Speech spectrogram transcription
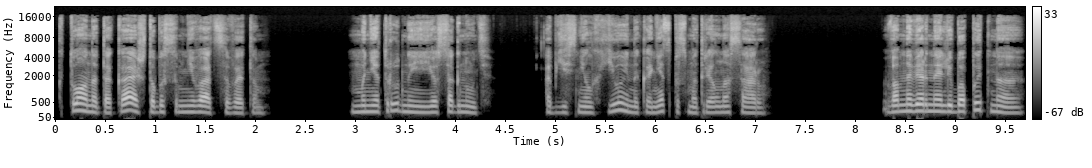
кто она такая, чтобы сомневаться в этом? «Мне трудно ее согнуть», — объяснил Хью и, наконец, посмотрел на Сару. Вам, наверное, любопытно,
